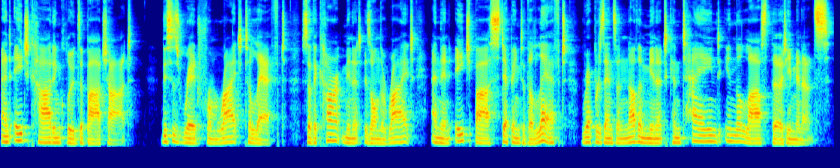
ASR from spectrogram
And each card includes a bar chart. This is read from right to left, so the current minute is on the right, and then each bar stepping to the left represents another minute contained in the last 30 minutes.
